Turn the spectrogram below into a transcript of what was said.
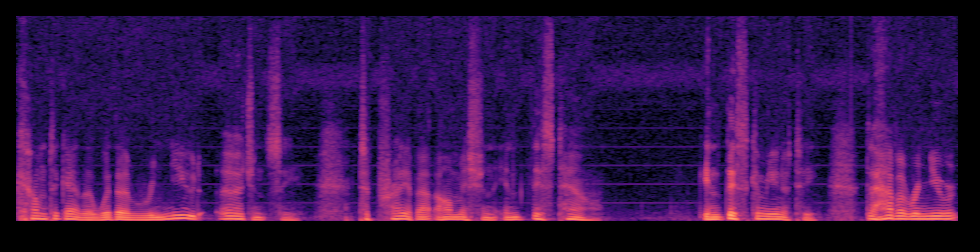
come together with a renewed urgency to pray about our mission in this town, in this community, to have a renewed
